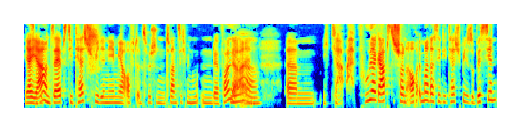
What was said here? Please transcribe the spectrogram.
Ja, so. ja, und selbst die Testspiele nehmen ja oft inzwischen 20 Minuten der Folge ja. ein. Ähm, ich glaube, früher gab es schon auch immer, dass sie die Testspiele so bisschen,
